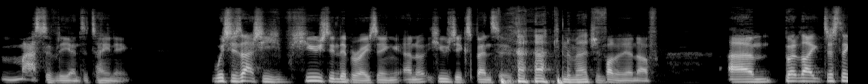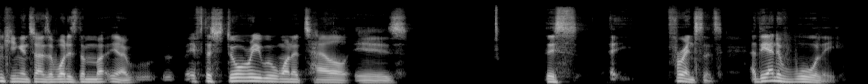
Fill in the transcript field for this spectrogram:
massively entertaining which is actually hugely liberating and hugely expensive I can imagine. funnily enough. Um, but like just thinking in terms of what is the, you know, if the story we want to tell is this, uh, for instance, at the end of WALL-E,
